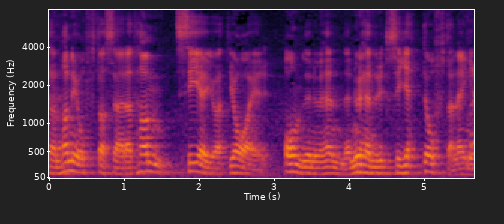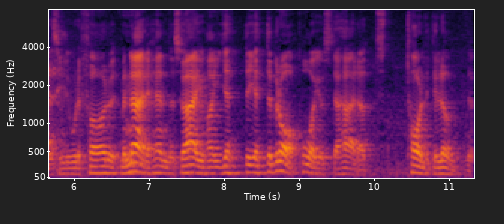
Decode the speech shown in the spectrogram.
Utan han är ofta så här att han ser ju att jag är, om det nu händer. Nu händer det inte så jätteofta längre som det gjorde förut. Men när det händer så är ju han jätte, jättebra på just det här att ta det lite lugnt nu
